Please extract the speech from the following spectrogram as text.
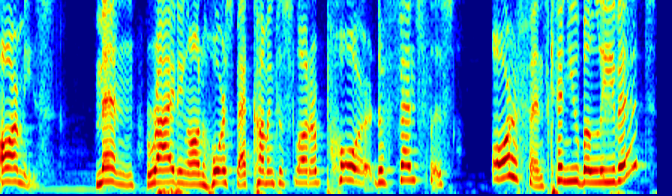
Armies." Men riding on horseback coming to slaughter poor, defenseless orphans. Can you believe it?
